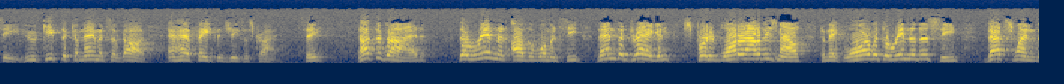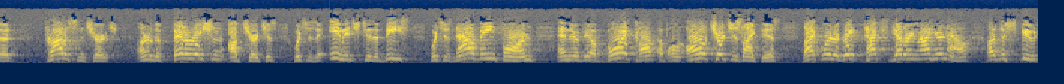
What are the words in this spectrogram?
seed, who keep the commandments of God and have faith in Jesus Christ. See? Not the bride, the remnant of the woman's seed. Then the dragon spurted water out of his mouth to make war with the remnant of the seed. That's when the Protestant church, under the Federation of Churches, which is an image to the beast, which is now being formed, and there'll be a boycott upon all churches like this, like we're in a great tax gathering right here now, a dispute,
